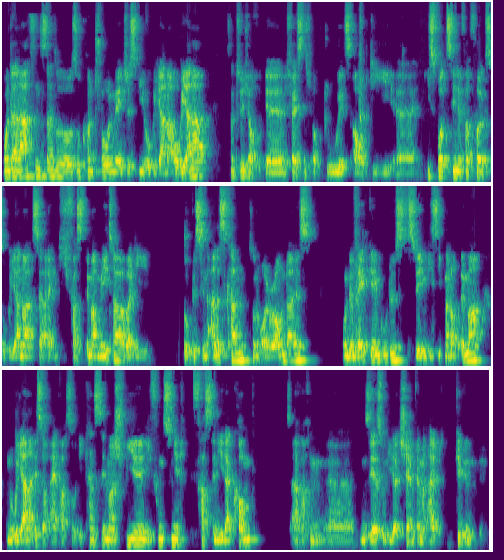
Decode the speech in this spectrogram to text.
Und danach sind es dann so, so Control Mages wie Oriana. Oriana ist natürlich auch, äh, ich weiß nicht, ob du jetzt auch die äh, E-Sport-Szene verfolgst. Oriana ist ja eigentlich fast immer Meta, weil die so ein bisschen alles kann, so ein Allrounder ist und im Late Game gut ist. Deswegen, die sieht man auch immer. Und Oriana ist auch einfach so. Die kannst du immer spielen, die funktioniert fast in jeder Comp. Ist einfach ein, äh, ein sehr solider Champ, wenn man halt gewinnen will.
